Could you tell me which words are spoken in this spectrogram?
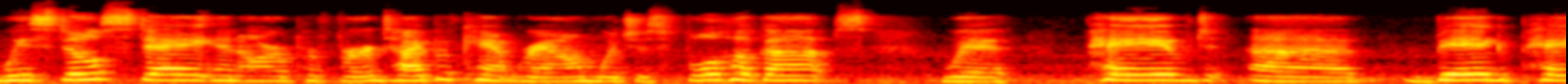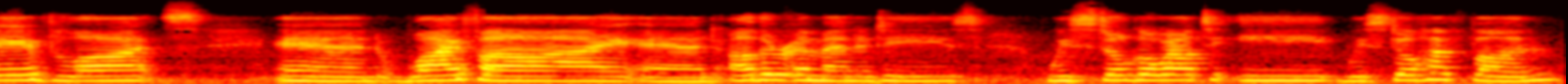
We still stay in our preferred type of campground, which is full hookups with paved, uh, big paved lots and Wi Fi and other amenities. We still go out to eat, we still have fun.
